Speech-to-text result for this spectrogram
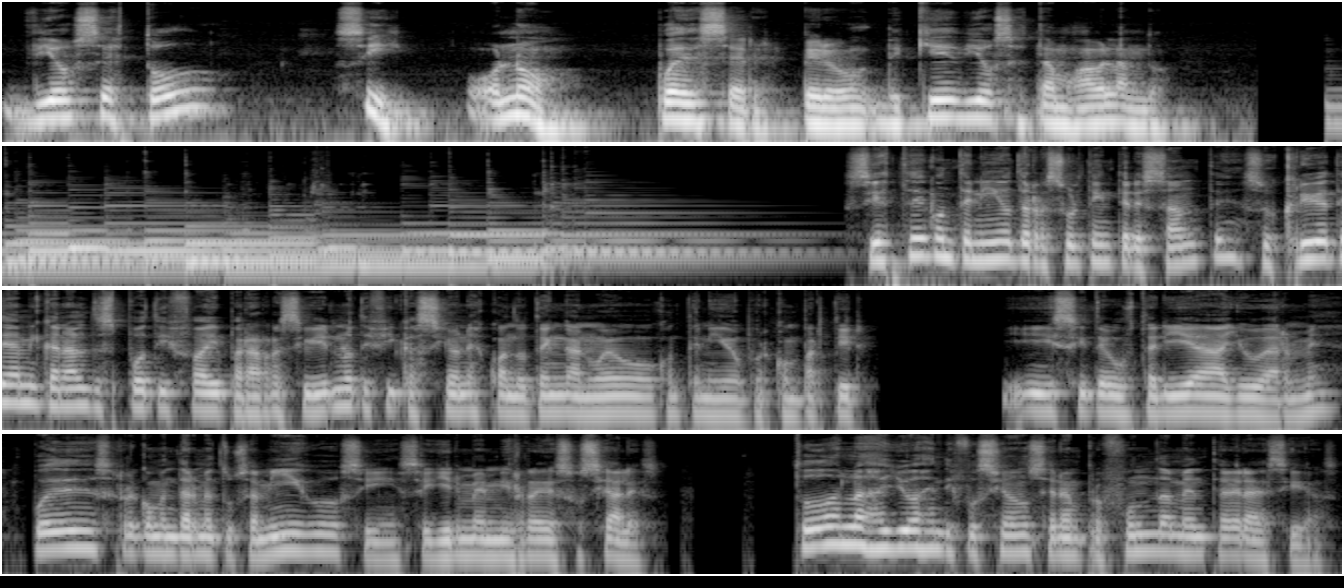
¿Dios es todo? Sí o no, puede ser, pero ¿de qué Dios estamos hablando? Si este contenido te resulta interesante, suscríbete a mi canal de Spotify para recibir notificaciones cuando tenga nuevo contenido por compartir. Y si te gustaría ayudarme, puedes recomendarme a tus amigos y seguirme en mis redes sociales. Todas las ayudas en difusión serán profundamente agradecidas.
